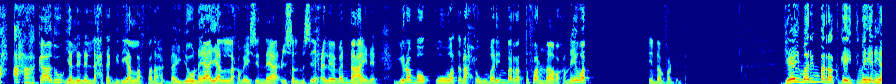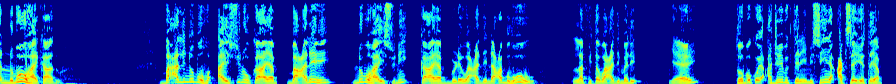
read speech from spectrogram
ah ahahkaadu yalinelaxtagidi yallafanah dhayownaya yallakmaysinaya ciisalmasiix eleemanahayne girabo quwatnaxu marin barat tufanaamakneewat inan fadhinta. Jey marin barat geytimehenihan numuhay kaadu? Bacli numu aysinu kaaya bacli numu haysuni kaaya bide wacdi nacabuhu lafita wacdi mali yey tobokoy cajibiktanimi sini cagseyotayab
